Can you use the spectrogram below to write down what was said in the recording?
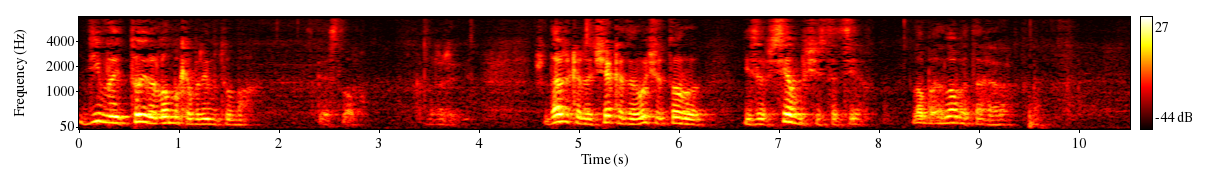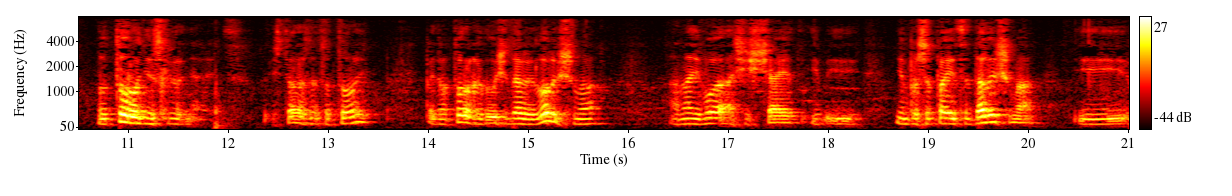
Дивлей Тойра Лома Кабрим Тума такое слово, выражение. Что даже когда человек, который учит Тору не совсем в чистоте, лоба, лоба тагара, но Тору не скверняет. То есть Тора это Торой, поэтому Тора, когда учит даже Лолишма, она его очищает, и, и им просыпается Далишма, и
